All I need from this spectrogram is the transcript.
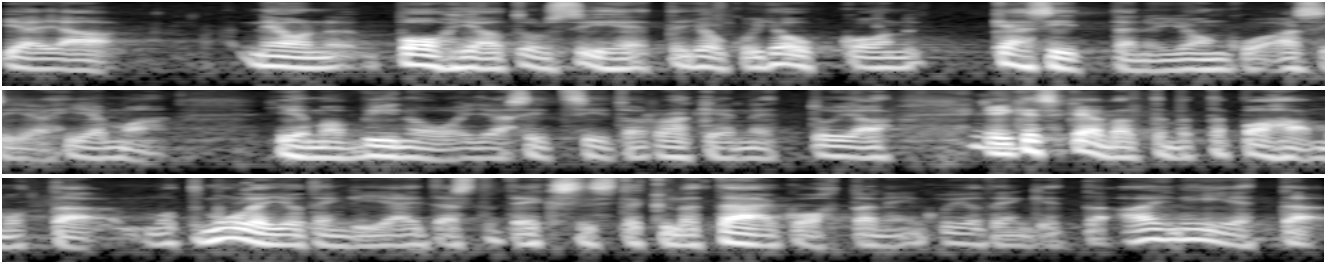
Ja, ja ne on pohjautunut siihen, että joku joukko on käsittänyt jonkun asian hieman, hieman vinoon ja sitten siitä on rakennettu. Ja mm. Eikä sekään välttämättä paha, mutta, mutta mulle jotenkin jäi tästä tekstistä kyllä tämä kohta niin kuin jotenkin, että ai niin, että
